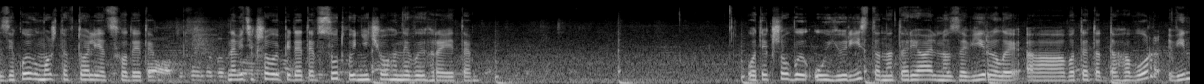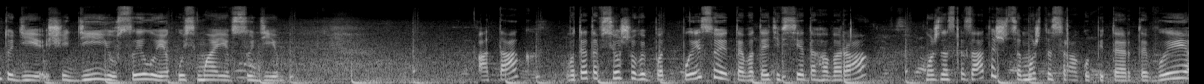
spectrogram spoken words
з якою ви можете в туалет сходити. Навіть якщо ви підете в суд, ви нічого не виграєте. От якщо ви у юриста нотаріально завірили а, вот этот договор, він тоді ще дію, силу якусь має в суді. А так, вот это все, що ви підписуєте, вот эти всі договора, можна сказати, що це можете сраку підтерти. Ви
